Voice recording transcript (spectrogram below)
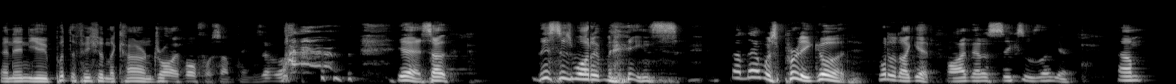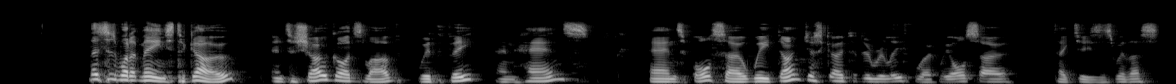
and then you put the fish in the car and drive off or something. Is that right? yeah. So this is what it means. Now, that was pretty good. What did I get? Five out of six was that? Yeah. Um, this is what it means to go and to show God's love with feet and hands and also, we don't just go to do relief work, we also take Jesus with us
